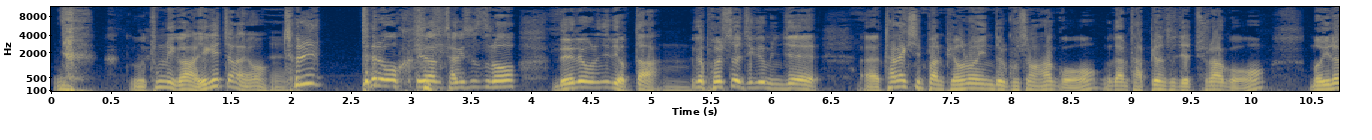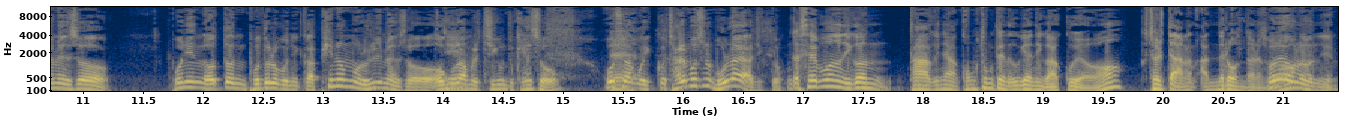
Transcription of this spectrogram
그 총리가 얘기했잖아요. 네. 절 대로 그냥 자기 스스로 내려오는 일이 없다. 음. 그러니까 벌써 지금 이제 에, 탄핵 심판 변호인들 구성하고 그다음 에 답변서 제출하고 뭐 이러면서 본인 어떤 보도를 보니까 피눈물 흘리면서 억울함을 예. 지금도 계속 호소하고 있고 잘못을 몰라요 아직도. 그러니까 세 분은 이건 다 그냥 공통된 의견인 것 같고요. 절대 안, 안 내려온다는 거. 손혜원 의원님.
